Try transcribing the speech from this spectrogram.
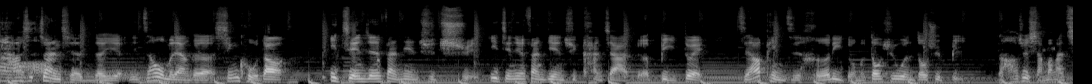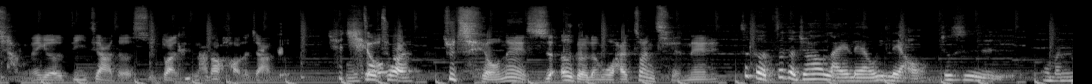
他是赚钱的耶！你知道我们两个辛苦到一间间饭店去取，一间间饭店去看价格比对，只要品质合理的，我们都去问，都去比，然后去想办法抢那个低价的时段，拿到好的价格。去求出来，去求呢！十二个人我还赚钱呢。这个这个就要来聊一聊，就是我们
